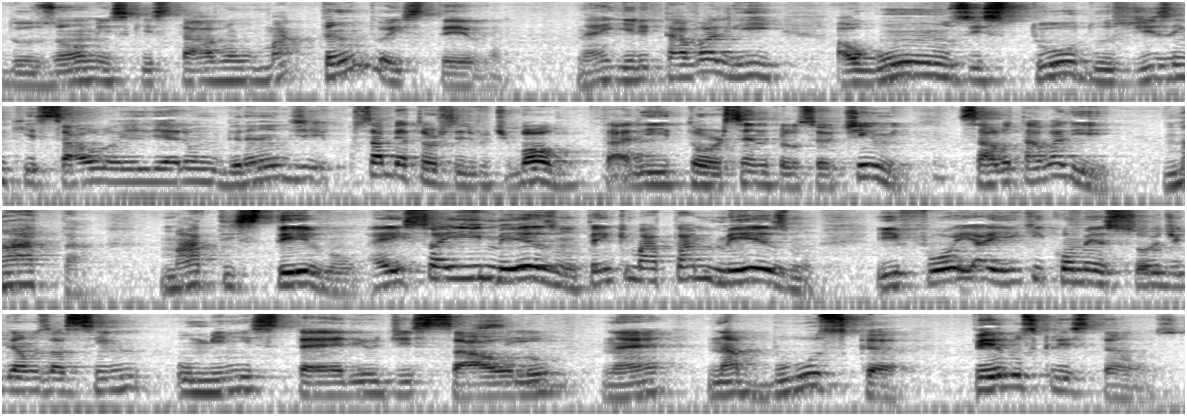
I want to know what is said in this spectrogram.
dos homens que estavam matando a Estevão. Né? E ele estava ali. Alguns estudos dizem que Saulo ele era um grande. Sabe a torcida de futebol? Tá ali torcendo pelo seu time? Saulo estava ali. Mata, mata Estevão. É isso aí mesmo, tem que matar mesmo. E foi aí que começou, digamos assim, o ministério de Saulo, Sim. né? Na busca pelos cristãos.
